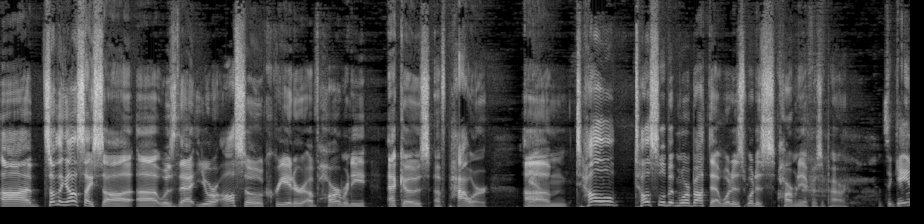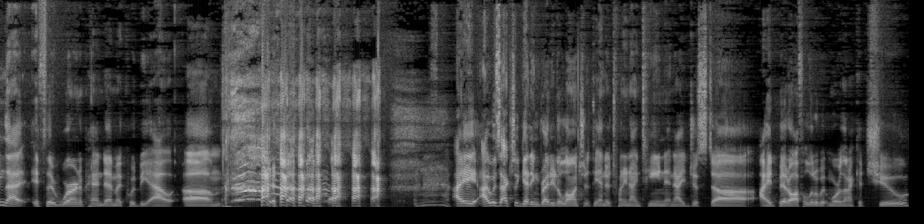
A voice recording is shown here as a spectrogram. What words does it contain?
Uh, something else I saw uh, was that you are also creator of Harmony Echoes of Power. Yeah. Um, tell tell us a little bit more about that. What is what is Harmony Echoes of Power? it's a game that if there weren't a pandemic would be out. Um, I I was actually getting ready to launch it at the end of 2019, and I just uh, I had bit off a little bit more than I could chew,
